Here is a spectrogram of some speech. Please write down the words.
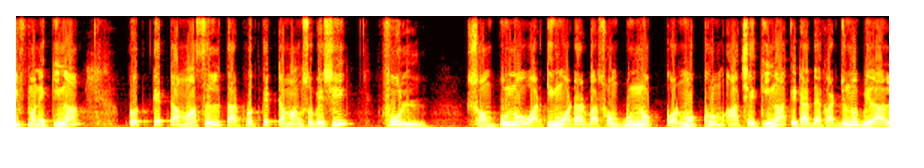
ইফ মানে কিনা, প্রত্যেকটা মাসেল তার প্রত্যেকটা মাংসপেশি ফুল সম্পূর্ণ ওয়ার্কিং অর্ডার বা সম্পূর্ণ কর্মক্ষম আছে কিনা, এটা দেখার জন্য বিড়াল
